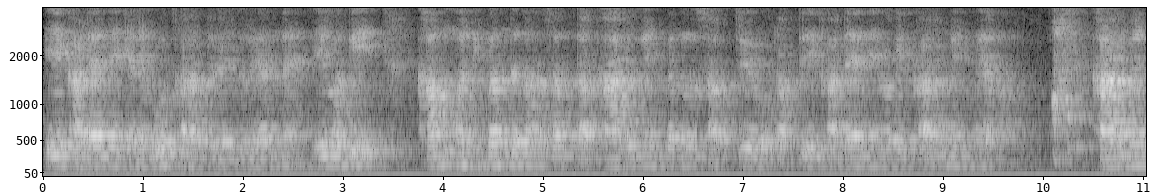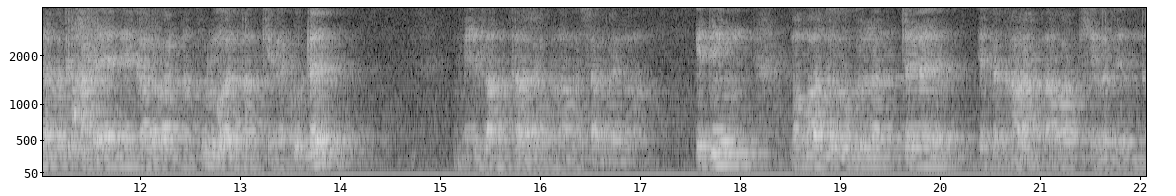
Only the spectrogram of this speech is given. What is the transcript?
ඒ කඩ ඇනේ ගැලවුවොත් කරත්ත වැඩි දුර යන්නේ ඒ වගේ කම්ම නිබන්ධන සත්ත කර්මයෙන් බඳුන සත්‍යෝ රතේ කඩ ඇනේ වගේ කර්මයෙන්ම යනවා. කර්මය නැමැති කඩ ඇනේ ගලවන්න පුළුවන් නම් කෙනෙකුට මේ සංසාරෙම අවසන් වෙනවා. ඉතින් මම අද ඔයගොල්ලන්ට එක කාරණාවක් කියලා දෙන්න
